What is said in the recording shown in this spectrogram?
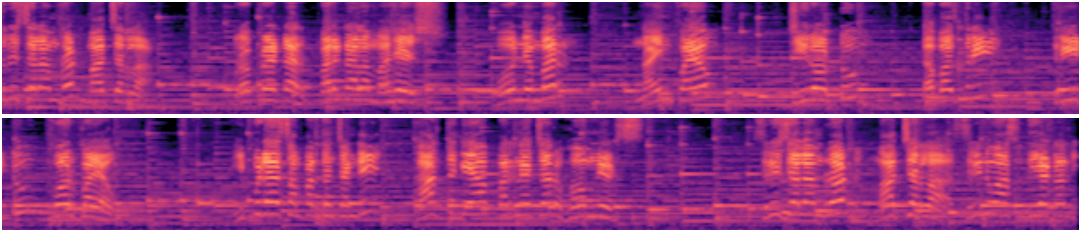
Srisailam road Macherla. Proprietor Paritala Mahesh. Phone number nine five zero two double three three two four five. ఇప్పుడే సంప్రదించండి Karthikeya furniture home needs. Srisailam road Macherla Srinivasa theatre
